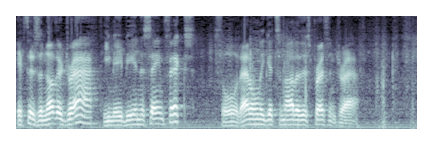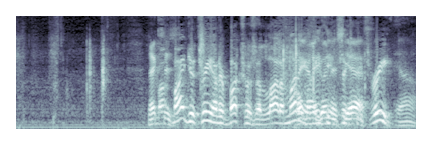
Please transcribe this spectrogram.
if there's another draft, he may be in the same fix. So that only gets him out of this present draft. Next Mi- is Mind you, three hundred bucks was a lot of oh money in my eighteen goodness, yes, yeah,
